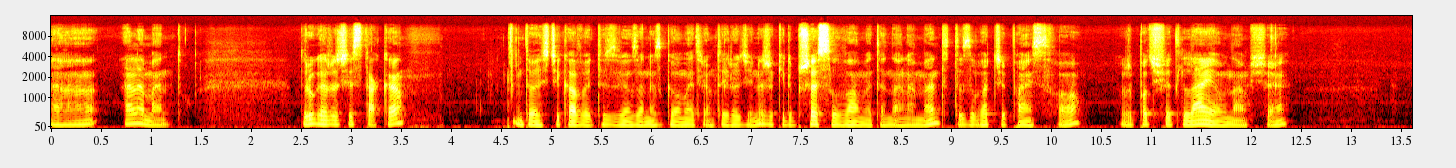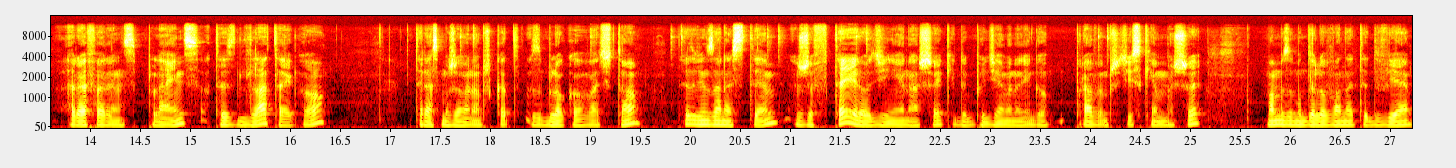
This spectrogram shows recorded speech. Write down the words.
e, elementu. Druga rzecz jest taka, to jest ciekawe, to jest związane z geometrią tej rodziny, że kiedy przesuwamy ten element, to zobaczcie Państwo, że podświetlają nam się reference planes, a to jest dlatego, teraz możemy na przykład zblokować to, to jest związane z tym, że w tej rodzinie naszej, kiedy pójdziemy na niego prawym przyciskiem myszy, mamy zmodelowane te dwie,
